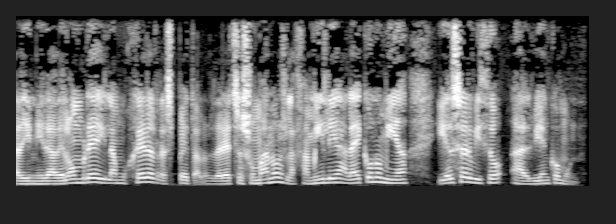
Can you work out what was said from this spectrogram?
La dignidad del hombre y la mujer, el respeto a los derechos humanos, la familia, la economía y el servicio al bien común.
